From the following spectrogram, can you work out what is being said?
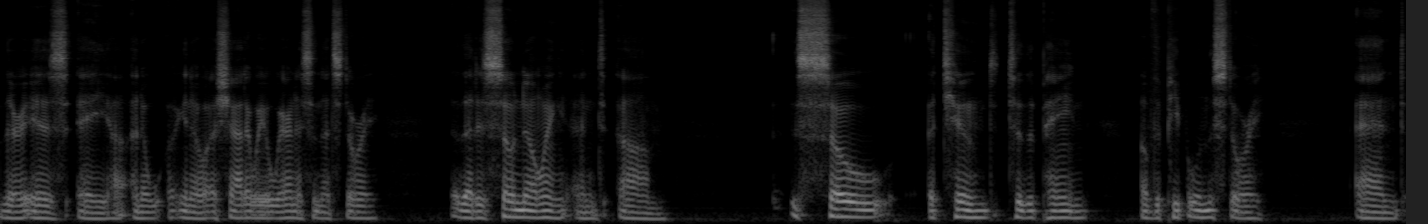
there is a uh, an, you know a shadowy awareness in that story that is so knowing and um, so attuned to the pain of the people in the story, and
